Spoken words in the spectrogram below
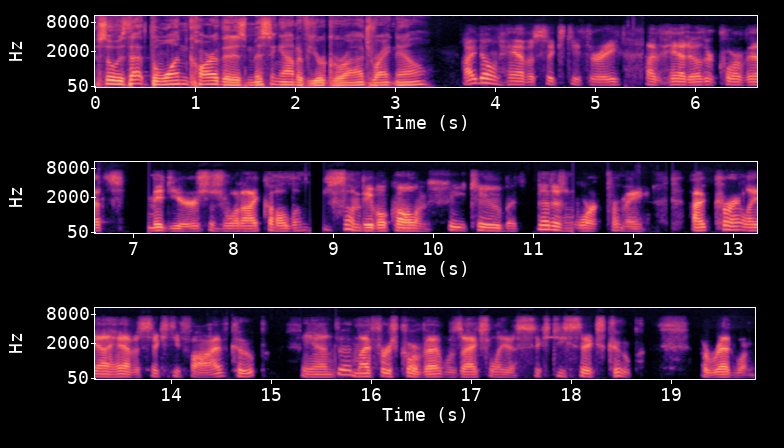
So, is that the one car that is missing out of your garage right now? I don't have a 63. I've had other Corvettes. Mid years is what I call them. Some people call them C2, but that doesn't work for me. I currently I have a 65 coupe, and uh, my first Corvette was actually a 66 coupe a red one.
